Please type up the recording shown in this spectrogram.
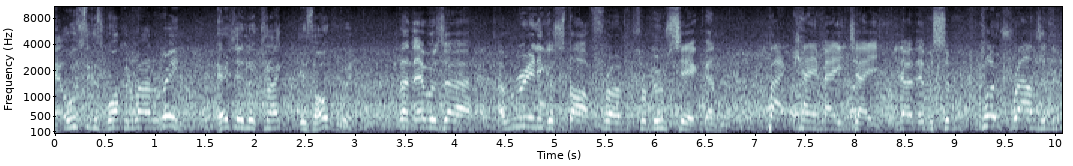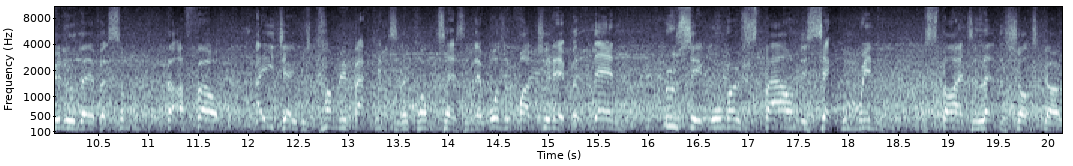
And Usyk is walking around the ring. AJ looks like it's over with. But there was a, a really good start from, from Usyk, and back came AJ. You know, there was some close rounds in the middle there, but some that I felt AJ was coming back into the contest, and there wasn't much in it. But then Usyk almost found his second win and started to let the shots go.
